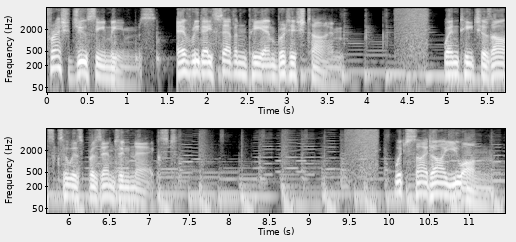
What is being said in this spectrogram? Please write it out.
Fresh juicy memes. Every day 7pm British time. When teachers asks who is presenting next. Which side are you on?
